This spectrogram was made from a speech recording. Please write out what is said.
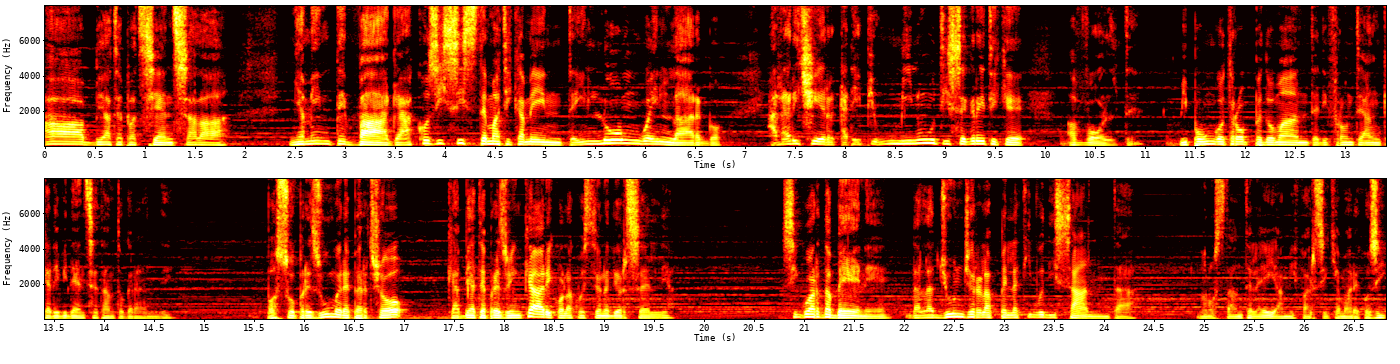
abbiate pazienza, la mia mente vaga così sistematicamente, in lungo e in largo, alla ricerca dei più minuti segreti che, a volte, mi pongo troppe domande di fronte anche ad evidenze tanto grandi. Posso presumere perciò che abbiate preso in carico la questione di Orsellia. Si guarda bene dall'aggiungere l'appellativo di santa, nonostante lei ami farsi chiamare così.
